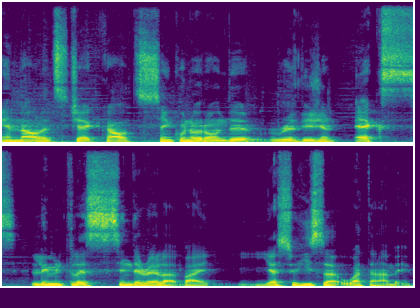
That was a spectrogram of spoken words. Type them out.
And now let's check out Senko no Ronde Revision X Limitless Cinderella by Yasuhisa Watanabe.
